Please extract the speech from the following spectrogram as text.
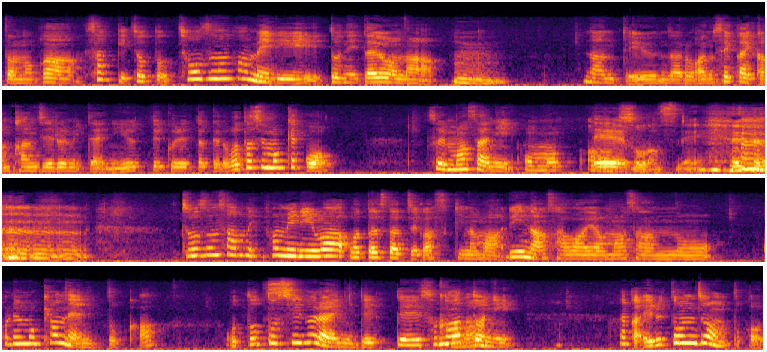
たのがさっきちょっと「チョーズンファミリー」と似たようなうん。なんて言うんだろうあの世界観感じるみたいに言ってくれたけど私も結構それまさに思っあてそうなんですね。うんうんうんうん。チョーズンファミリーは私たちが好きな、まあ、リナ沢山さんのこれも去年とか一昨年ぐらいに出てその後になんかエルトン・ジョンとか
